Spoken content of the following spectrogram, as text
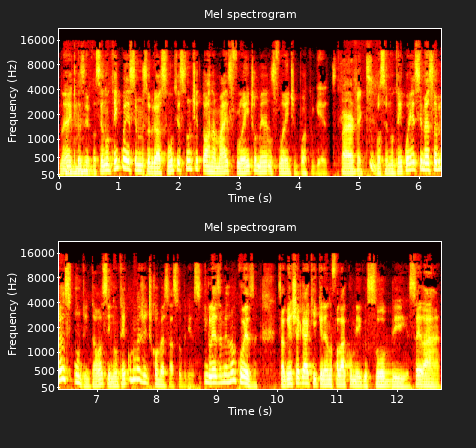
Né? Uhum. Quer dizer, você não tem conhecimento sobre o assunto, isso não te torna mais fluente ou menos fluente em português. Perfect. Você não tem conhecimento sobre o assunto, então assim, não tem como a gente conversar sobre isso. Em inglês é a mesma coisa. Se alguém chegar aqui querendo falar comigo sobre, sei lá,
